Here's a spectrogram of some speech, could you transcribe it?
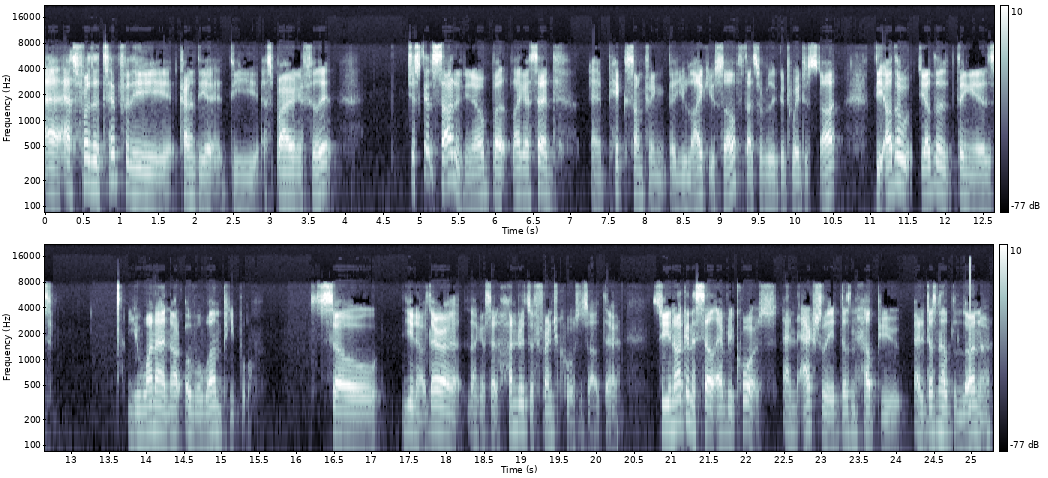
Uh, as for the tip for the kind of the the aspiring affiliate, just get started, you know. But like I said, uh, pick something that you like yourself. That's a really good way to start. The other the other thing is you want to not overwhelm people. So you know there are like I said hundreds of French courses out there. So you're not going to sell every course, and actually it doesn't help you, and it doesn't help the learner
